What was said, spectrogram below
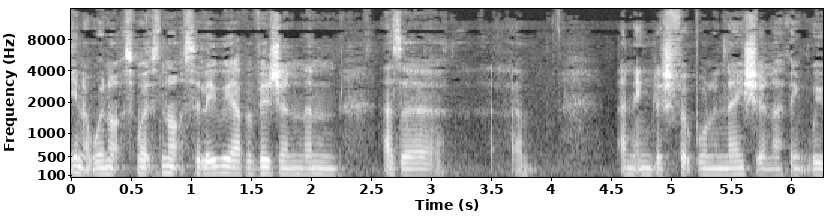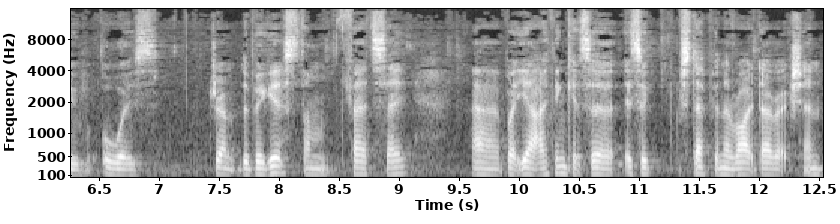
you know, we're not, it's not silly. We have a vision, and as a, a an English footballing nation, I think we've always dreamt the biggest. I'm fair to say. Uh, but yeah, I think it's a it's a step in the right direction,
